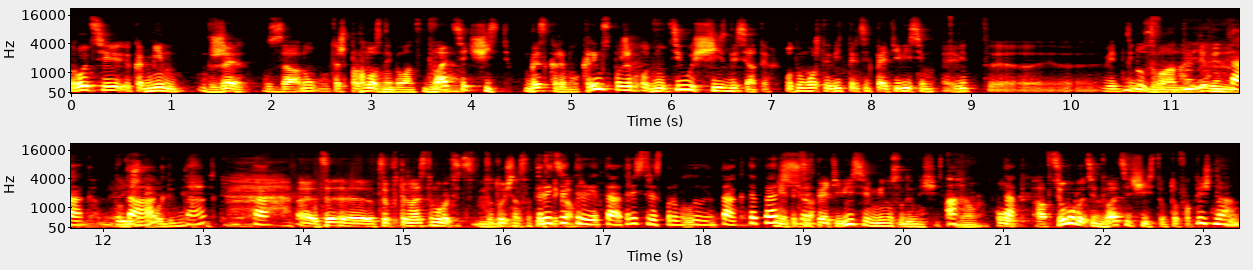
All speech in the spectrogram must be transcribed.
році Кабмін вже за ну теж прогнозний баланс 26 без Криму. Крим спожив 1,6. От ви можете від 35,8 від, е, від Ну, мінус два навіть. Так, Точно, так, 1,6. так, так. Е, Це, е, це в 13-му році, це, це точна статистика. 33, так, 33 з. Так, тепер Ні, 35,8 мінус 1,6. Ага, От, так. А в цьому році 26. Тобто фактично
